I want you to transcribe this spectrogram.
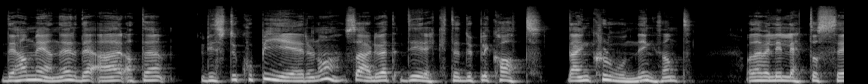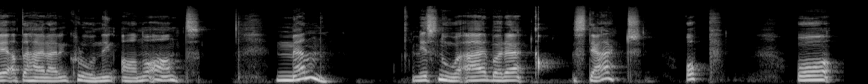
det han mener, det er at eh, hvis du kopierer noe, så er det jo et direkte duplikat. Det er en kloning, sant? Og det er veldig lett å se at det her er en kloning av noe annet. Men hvis noe er bare stjålet opp og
